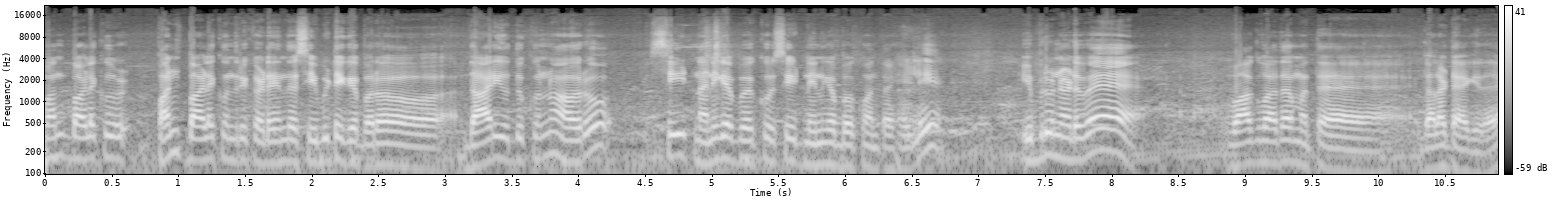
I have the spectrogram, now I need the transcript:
ಪಂತ್ ಬಾಳೆಕು, ಪಂತ್ ಬಾಳೆಕುಂದ್ರಿ ಕಡೆಯಿಂದ ಸಿ ಬಿ ಟಿಗೆ ಬರೋ ದಾರಿ ಉದ್ದಕ್ಕೂ ಅವರು, ಸೀಟ್ ನನಗೆ ಬೇಕು, ಸೀಟ್ ನಿನಗೆ ಬೇಕು ಅಂತ ಹೇಳಿ ಇಬ್ಬರು ನಡುವೆ ವಾಗ್ವಾದ ಮತ್ತು ಗಲಾಟೆ ಆಗಿದೆ.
